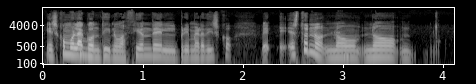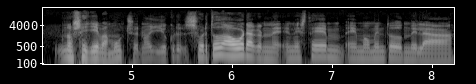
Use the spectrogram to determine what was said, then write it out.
es como la continuación del primer disco. Eh, Esto no, no, no, no se lleva mucho, ¿no? Yo creo, sobre todo ahora, en este eh, momento donde la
